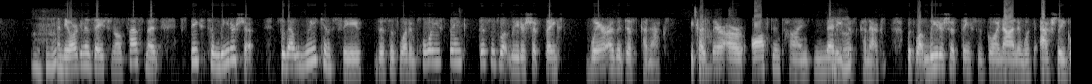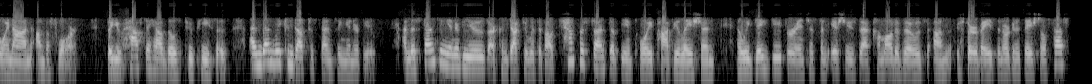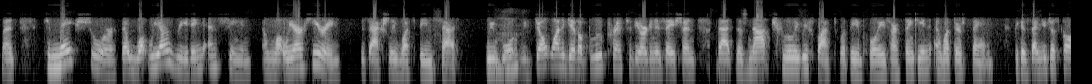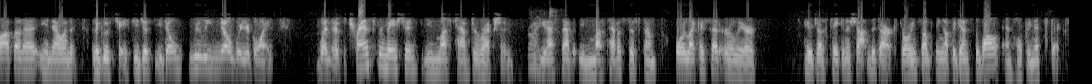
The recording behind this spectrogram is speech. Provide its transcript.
Mm-hmm. And the organizational assessment speaks to leadership so that we can see this is what employees think, this is what leadership thinks, where are the disconnects? Because uh-huh. there are oftentimes many mm-hmm. disconnects with what leadership thinks is going on and what's actually going on on the floor. So you have to have those two pieces. And then we conduct a sensing interview. And the sensing interviews are conducted with about 10% of the employee population. And we dig deeper into some issues that come out of those um, surveys and organizational assessment to make sure that what we are reading and seeing and what we are hearing is actually what's being said. We, mm-hmm. won't, we don't want to give a blueprint to the organization that does not truly reflect what the employees are thinking and what they're saying. Because then you just go off on a, you know, on a, on a goose chase. You just, you don't really know where you're going. When there's a transformation, you must have direction. Right. You, have to have, you must have a system. Or like I said earlier, you're just taking a shot in the dark, throwing something up against the wall and hoping it sticks.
